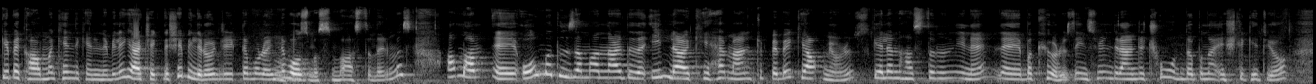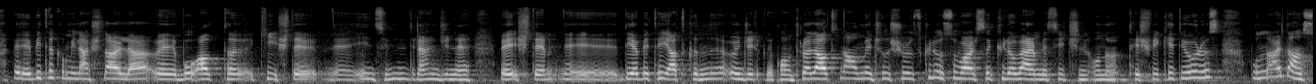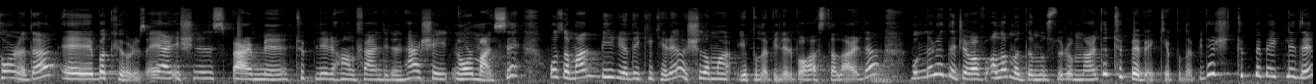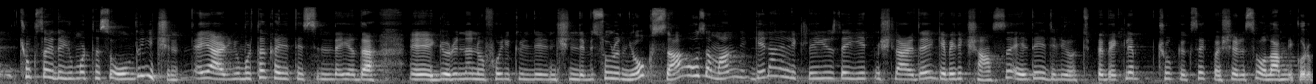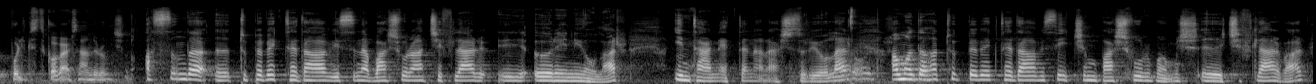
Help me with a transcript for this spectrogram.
gebe kalma kendi kendine bile gerçekleşebilir. Öncelikle moralini bozmasın bu hastalarımız. Ama e, olmadığı zamanlarda da illaki hemen tüp bebek yapmıyoruz. Gelen hastanın yine e, bakıyoruz. İnsülin direnci çoğunda buna eşlik ediyor. E, bir takım ilaçlarla e, bu alttaki işte e, insülin direncini ve işte e, diyabete yatkınlığı öncelikle kontrol altına almaya çalışıyoruz. Kilosu varsa kilo vermesi için onu teşvik ediyoruz. Bunlardan sonra da e, bakıyoruz. Eğer eşinin spermi, tüpleri hanımefendinin her şey normalse o zaman bir ya da iki kere aşılama yapılabilir bu hastalarda. Bunlara da cevap alamadığımız durumlarda tüp bebek yapılabilir. Tüp bebekle de çok sayıda yumurtası olduğu için eğer yumurta kalitesinde ya da e, görünen o foliküllerin içinde bir sorun yoksa o zaman genellikle %70'lerde gebelik şansı elde ediliyor. Tüp bebekle çok yüksek başarısı olan bir grup polikistik over sendromu için. Aslında e, tüp bebek tedavisine başvuran çiftler e, öğreniyorlar. İnternetten araştırıyorlar. Ama daha tüp bebek tedavisi için başvurmamış e, çiftler var.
